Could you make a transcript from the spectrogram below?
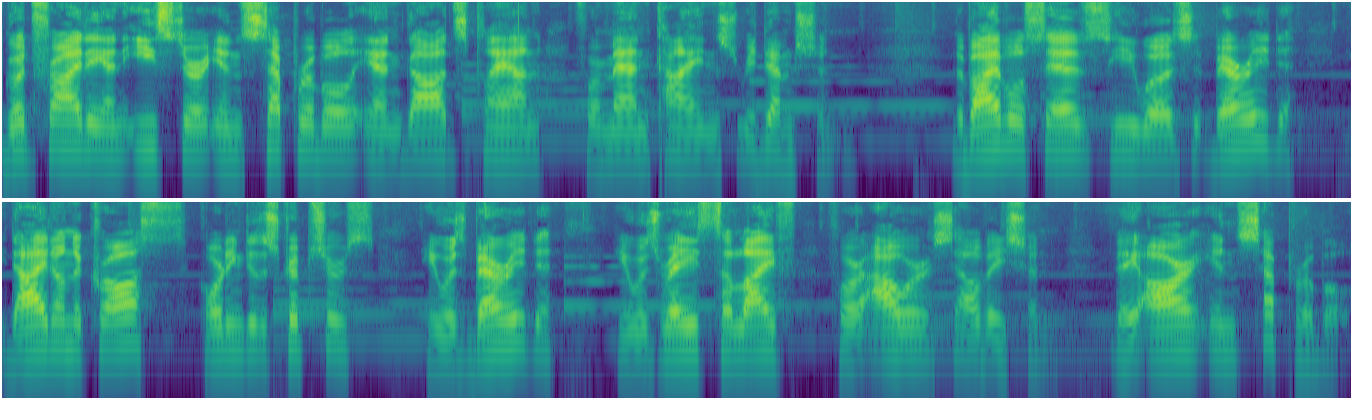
Good Friday and Easter inseparable in God's plan for mankind's redemption. The Bible says he was buried, he died on the cross, according to the scriptures. He was buried, he was raised to life for our salvation. They are inseparable.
